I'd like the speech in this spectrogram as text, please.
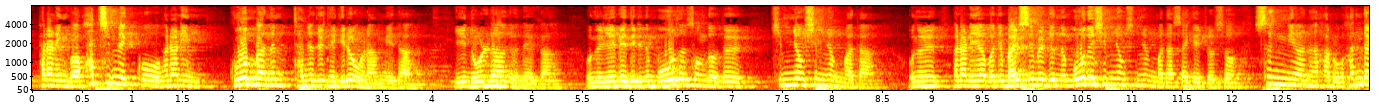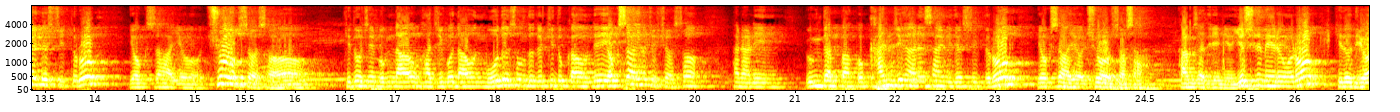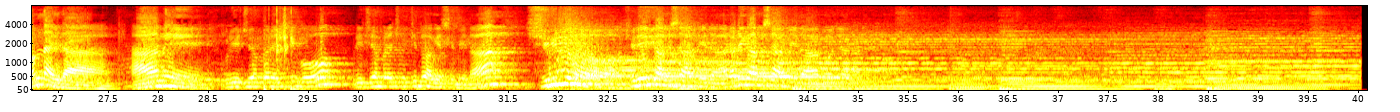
하나님과 화친 맺고 하나님 구원받는 자녀들 되기를 원합니다. 이 놀라운 은혜가 오늘 예배드리는 모든 성도들 심령 심령마다 오늘 하나님 아버지 말씀을 듣는 모든 심령 심령마다 새겨져서 승리하는 하루 한 달 될 수 있도록 역사하여 주옵소서. 기도 제목 나오 가지고 나온 모든 성도들 기도 가운데 역사하여 주셔서 하나님 응답받고 간증하는 삶이 될 수 있도록 역사하여 주옵소서. 감사드리며 예수님의 이름으로 기도드리옵나이다. 아멘. 우리 주 한번 해주고 우리 주 한번 해주고 기도하겠습니다. 주여 주님 감사합니다. 하나님 감사합니다. 아버지 하나님.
